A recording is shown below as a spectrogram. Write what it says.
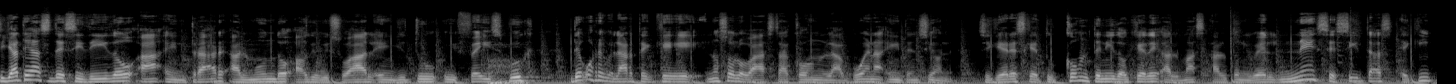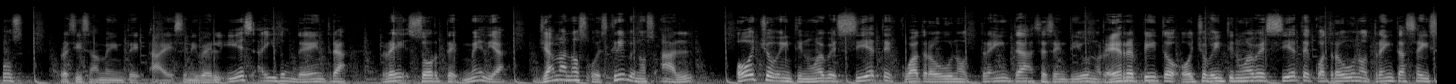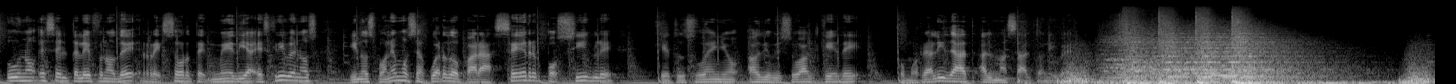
Si ya te has decidido a entrar al mundo audiovisual en YouTube y Facebook, debo revelarte que no solo basta con la buena intención. Si quieres que tu contenido quede al más alto nivel, necesitas equipos precisamente a ese nivel. Y es ahí donde entra Resorte Media. Llámanos o escríbenos al 829-741-3061. Te repito, 829-741-3061 es el teléfono de Resorte Media. Escríbenos y nos ponemos de acuerdo para hacer posible que tu sueño audiovisual quede como realidad al más alto nivel.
